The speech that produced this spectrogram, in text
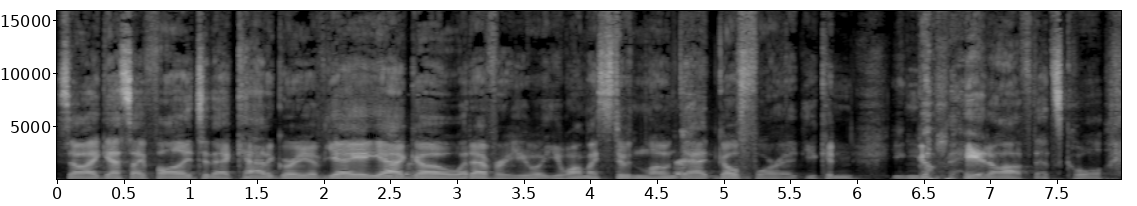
So I guess I fall into that category of yeah, yeah, yeah. Go whatever you you want my student loan debt, go for it. You can you can go pay it off. That's cool.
